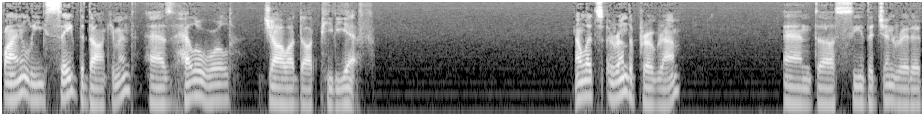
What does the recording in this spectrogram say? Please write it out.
Finally, save the document as hello world java.pdf. Now let's run the program and uh, see the generated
